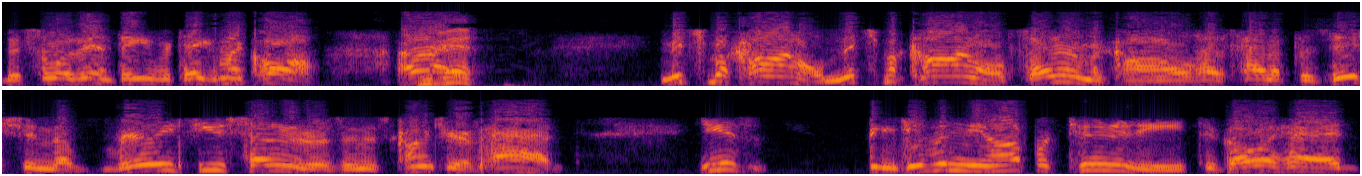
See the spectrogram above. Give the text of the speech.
Mr. Levin. Thank you for taking my call. All You right. bet. Mitch McConnell. Mitch McConnell, Senator McConnell, has had a position that very few senators in this country have had. He has been given the opportunity to go ahead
